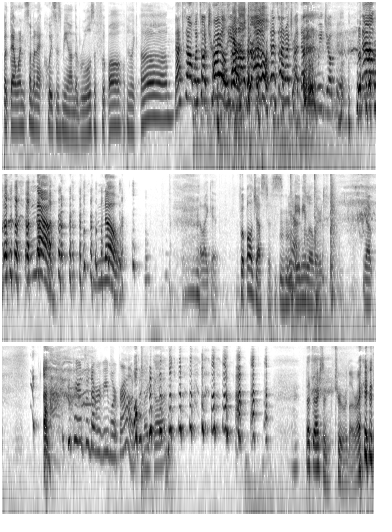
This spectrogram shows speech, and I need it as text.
But then when someone quizzes me on the rules of football, I'll be like, um, That's not what's on trial here. not on trial. That's not on trial. That's when we jump in. No, no, no. I like it. Football justice. Yeah. Amy Lillard. Yep. Your parents would never be more proud. Oh my god. That's actually true, though, right? like,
